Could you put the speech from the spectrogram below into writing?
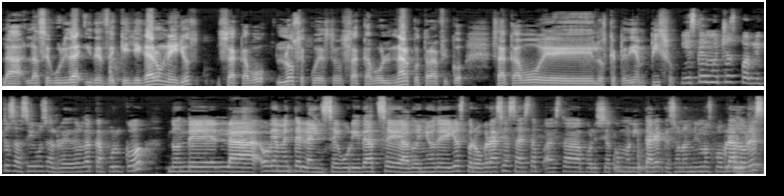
la, seguridad, y desde que llegaron ellos, se acabó los secuestros, se acabó el narcotráfico, se acabó eh, los que pedían piso. Y es que hay muchos pueblitos así alrededor de Acapulco donde la obviamente la inseguridad se adueñó de ellos, pero gracias a esta a esta policía comunitaria que son los mismos pobladores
